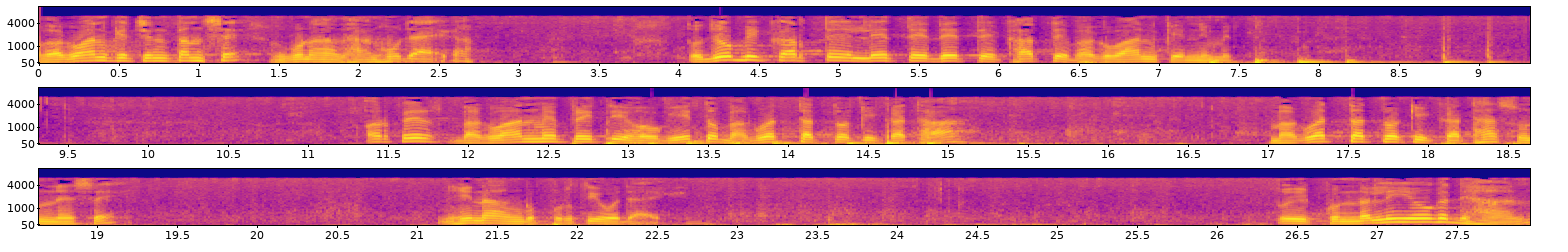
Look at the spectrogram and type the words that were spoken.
भगवान के चिंतन से गुणाधान हो जाएगा। तो जो भी करते, लेते, देते, खाते भगवान के निमित्त। और फिर भगवान में प्रीति होगी तो भगवत तत्व की कथा, भगवत तत्व की कथा सुनने से अंग पूर्ति हो जाएगी। तो ये कुंडली योग ध्यान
